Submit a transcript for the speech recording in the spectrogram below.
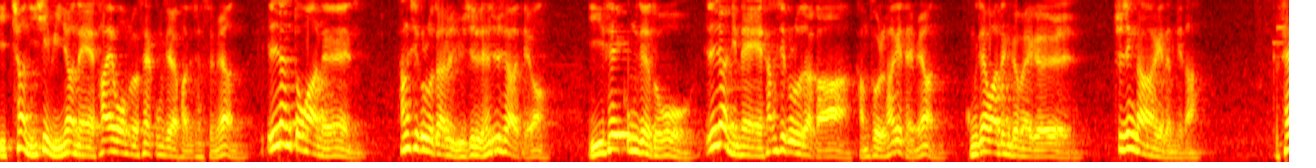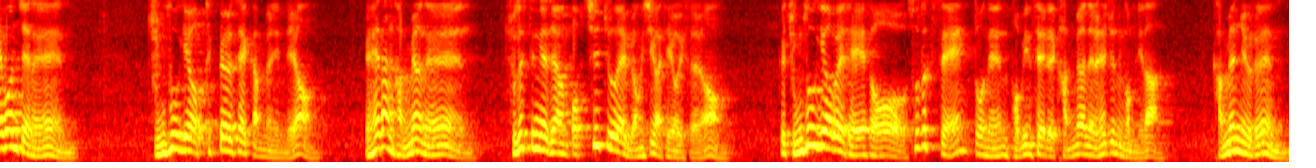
2022년에 사회보험료 세액 공제를 받으셨으면 1년 동안은 상시 근로자를 유지를 해주셔야 돼요. 이 세액 공제도 1년 이내에 상시 근로자가 감소를 하게 되면 공제받은 금액을 추징당하게 됩니다. 세 번째는 중소기업 특별세액 감면인데요. 해당 감면은 조세증여제한법 7조에 명시가 되어 있어요. 그 중소기업에 대해서 소득세 또는 법인세를 감면을 해주는 겁니다. 감면율은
